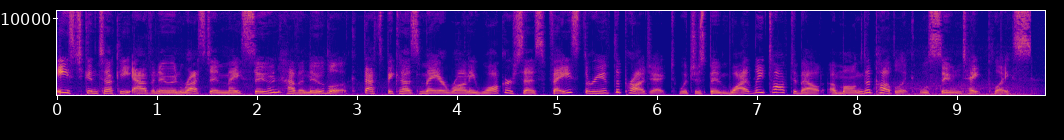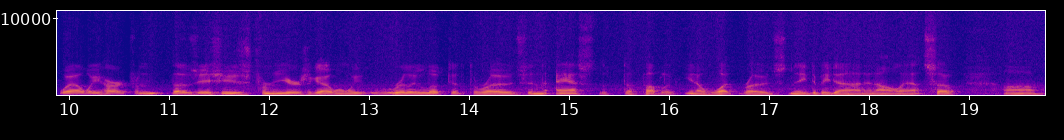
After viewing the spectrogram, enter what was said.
East Kentucky Avenue in Ruston may soon have a new look. That's because Mayor Ronny Walker says phase three of the project, which has been widely talked about among the public, will soon take place. Well, we heard from those issues from years ago when we really looked at the roads and asked the, the public, you know, what roads need to be done and all that. So um,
